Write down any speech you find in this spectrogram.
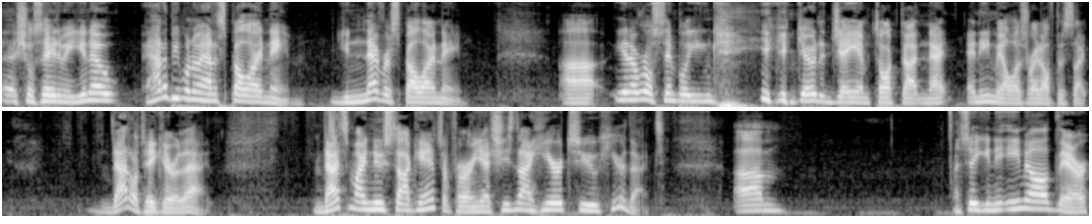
uh, she'll say to me, you know, how do people know how to spell our name? You never spell our name. Uh, you know, real simple. You can you can go to jmtalk.net and email us right off the site. That'll take care of that. That's my new stock answer for her, and yet she's not here to hear that. Um, so you can email it there,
